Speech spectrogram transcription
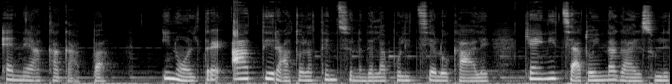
NHK. Inoltre ha attirato l'attenzione della polizia locale che ha iniziato a indagare sulle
